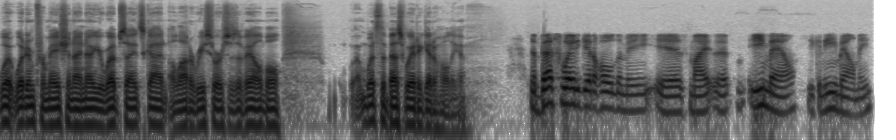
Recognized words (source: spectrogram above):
What what information? I know your website's got a lot of resources available. What's the best way to get a hold of you? The best way to get a hold of me is my uh, email. You can email me.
